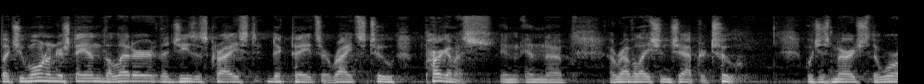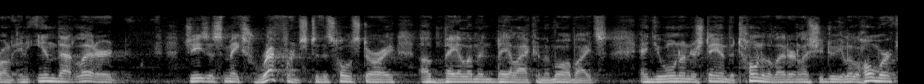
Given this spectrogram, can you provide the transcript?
but you won't understand the letter that Jesus Christ dictates or writes to Pergamos in, in uh, Revelation chapter 2, which is marriage to the world. And in that letter, Jesus makes reference to this whole story of Balaam and Balak and the Moabites. And you won't understand the tone of the letter unless you do your little homework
